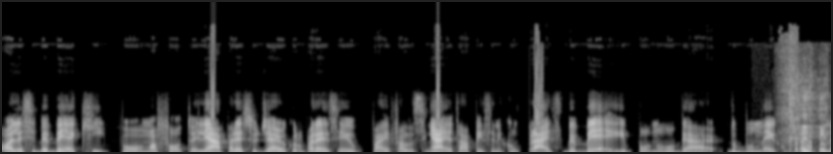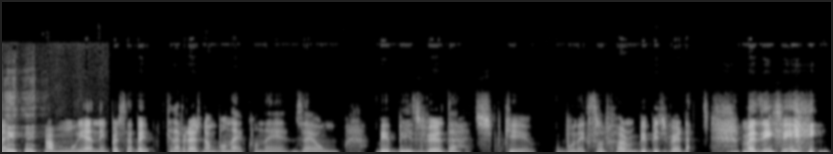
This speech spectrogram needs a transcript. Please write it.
olha esse bebê aqui. Pô, uma foto. Ele, ah, parece o Jericho, não parece? E aí o pai fala assim: Ah, eu tava pensando em comprar esse bebê e pôr no lugar do boneco pra, né, a mulher nem perceber. Que na verdade não é um boneco, né? Já é um bebê de verdade. Porque o boneco se transforma em bebê de verdade. Mas enfim,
